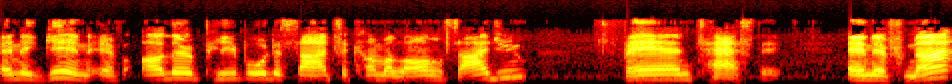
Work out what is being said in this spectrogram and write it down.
And again, if other people decide to come alongside you, fantastic. And if not,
